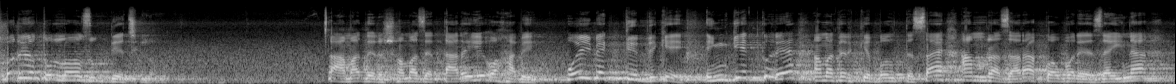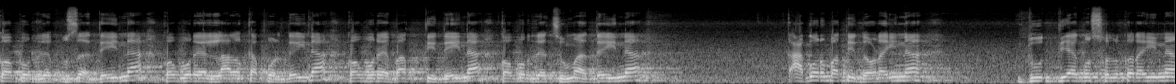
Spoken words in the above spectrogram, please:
শরীয়তুল্লাহ যোগ দিয়েছিল। তা আমাদের সমাজে তারই ওহাবি। ওই ব্যক্তির দিকে ইঙ্গিত করে আমাদেরকে বলতে চায়, আমরা যারা কবরে যাই না, কবরে পূজা দেই না, কবরে লাল কাপড় দেই না, কবরে বাতি দেই না, কবরে চুমা দেই না, আগরবাতি দড়াই না, দুধ দিয়া গোসল করাই না।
